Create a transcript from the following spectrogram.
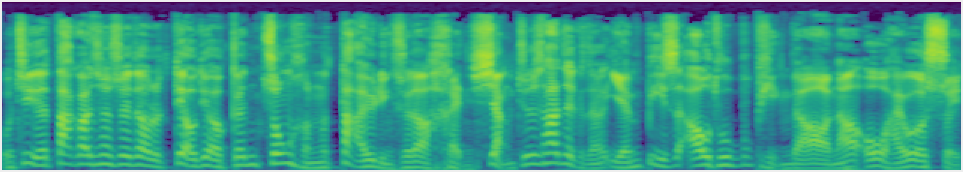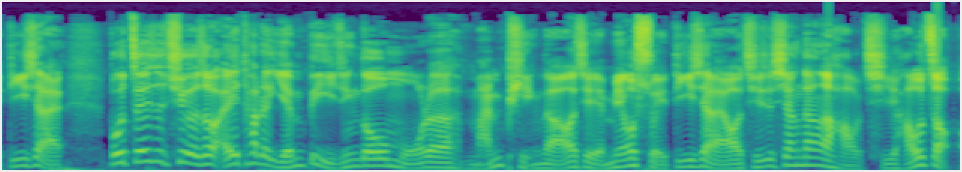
我记得大关山隧道的调调跟中横的大玉岭隧道很像，就是它这个岩壁是凹凸不平的啊、然后偶尔还会有水滴下来。不过这次去的时候，哎，它的岩壁已经都磨了蛮平的，而且也没有水滴下来哦，其实相当的好骑好走。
